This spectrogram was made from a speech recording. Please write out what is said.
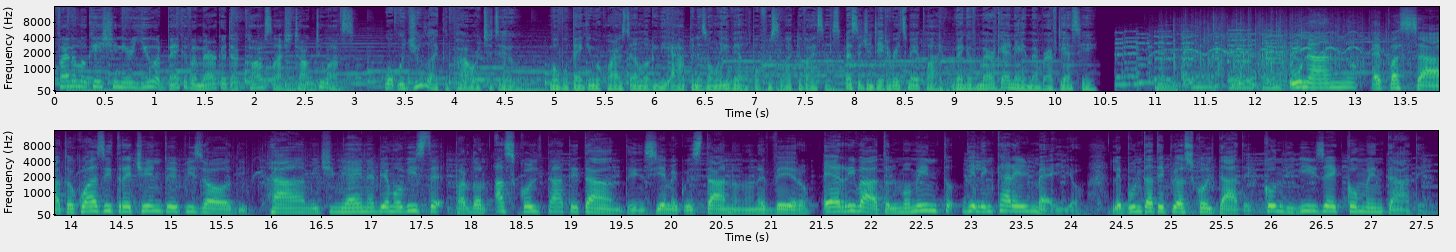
Find a location near you at bankofamerica.com slash talk to us. What would you like the power to do? Mobile banking requires downloading the app and is only available for select devices. Message and data rates may apply. Bank of America and a member FDIC. Un anno è passato, quasi 300 episodi. Ah, amici miei, ne abbiamo viste, pardon, ascoltate tante insieme quest'anno, non è vero? È arrivato il momento di elencare il meglio, le puntate più ascoltate, condivise e commentate.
